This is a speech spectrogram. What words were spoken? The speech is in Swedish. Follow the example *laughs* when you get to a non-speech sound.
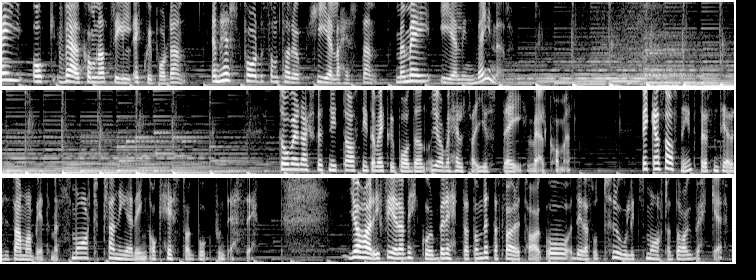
Hej och välkomna till Equipodden. En hästpodd som tar upp hela hästen. Med mig, Elin Weiner. Då var det dags för ett nytt avsnitt av Equipodden och jag vill hälsa just dig välkommen. Veckans avsnitt presenteras i samarbete med Smart Planering och Hästdagbok.se. Jag har i flera veckor berättat om detta företag och deras otroligt smarta dagböcker.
